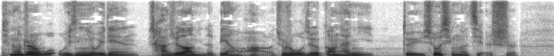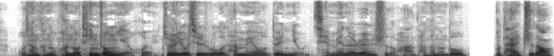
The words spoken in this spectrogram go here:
听到这儿，我我已经有一点察觉到你的变化了。就是我觉得刚才你对于修行的解释，我想可能很多听众也会，就是尤其如果他没有对你有前面的认识的话，他可能都不太知道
